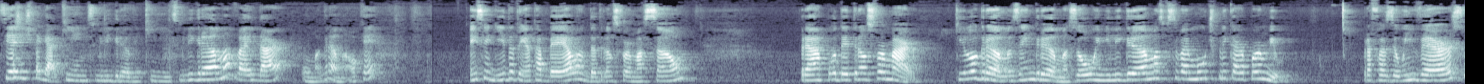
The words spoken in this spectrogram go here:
Se a gente pegar 500 miligramas e 500 miligramas, vai dar uma grama, ok? Em seguida, tem a tabela da transformação para poder transformar quilogramas em gramas ou em miligramas, você vai multiplicar por mil. Para fazer o inverso,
